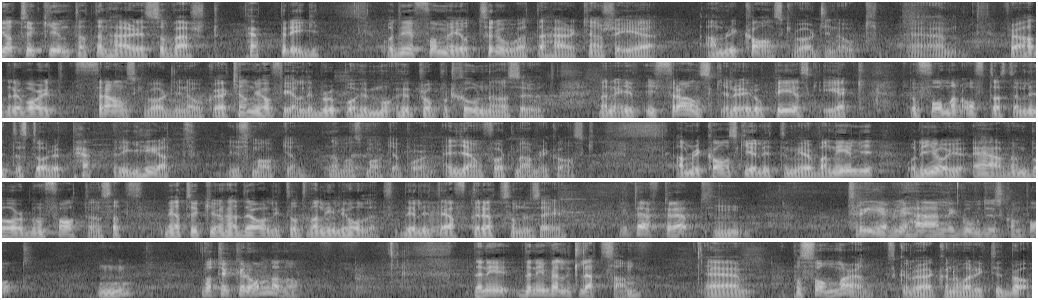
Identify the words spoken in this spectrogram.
Jag tycker ju inte att den här är så värst pepprig. Och det får mig att tro att det här kanske är amerikansk Virgin Oak. Ehm, för hade det varit fransk Virgin Oak, och jag kan ju ha fel, det beror på hur, hur proportionerna ser ut. Men i, i, fransk eller europeisk ek, då får man oftast en lite större pepprighet i smaken när man smakar på den jämfört med amerikansk. Amerikansk är lite mer vanilj och det gör ju även bourbonfaten. Så att, men jag tycker den här drar lite åt vaniljhållet. Det är lite mm. efterrätt som du säger. Lite efterrätt. Mm. Trevlig härlig godiskompott. Mm. Vad tycker du om den då? Den är, den är väldigt lättsam. Eh, på sommaren skulle det här kunna vara riktigt bra.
